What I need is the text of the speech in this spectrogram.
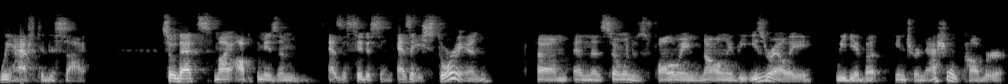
we have to decide. So that's my optimism as a citizen, as a historian, um, and as someone who's following not only the Israeli media but international cover.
